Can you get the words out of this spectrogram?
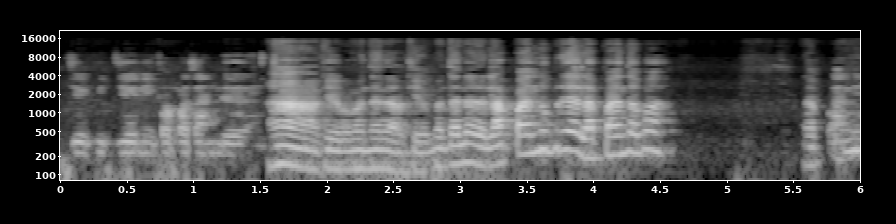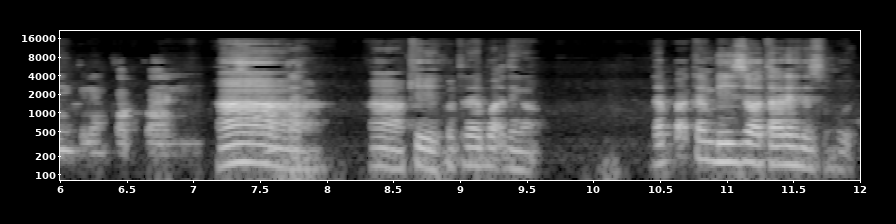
Kerja-kerja ni kapal tanda. Ha, okey, papan tanda. Okey, papan tanda ada 8 tu pada 8 tu apa? Lepas ni kelengkapan Ha. Ha, okey, kau try buat tengok. Dapatkan beza tarikh tersebut.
